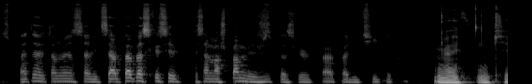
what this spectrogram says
c'est pas tellement servi que ça. Pas parce que ça marche pas, mais juste parce que pas, pas d'utilité. Ouais, ok.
